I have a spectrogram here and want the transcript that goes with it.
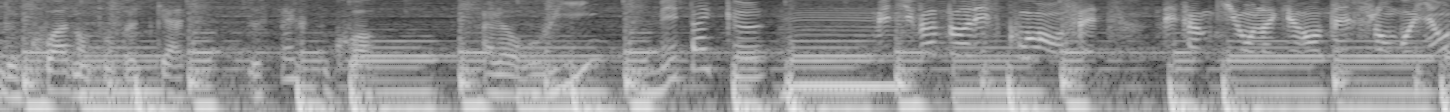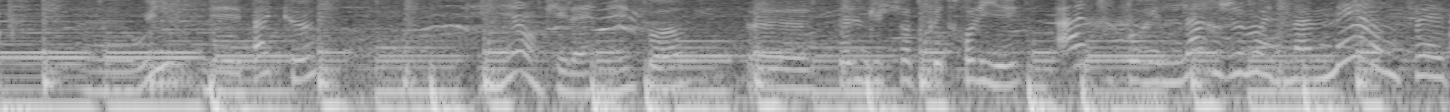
parles de quoi dans ton podcast? De sexe ou quoi? Alors oui, mais pas que. Mais tu vas parler de quoi en fait? Des femmes qui ont la quarantaine flamboyante? Euh, oui, mais pas que. T'es né en quelle année, toi? Euh, celle du choc pétrolier. Ah, tu pourrais largement être ma mère en fait.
